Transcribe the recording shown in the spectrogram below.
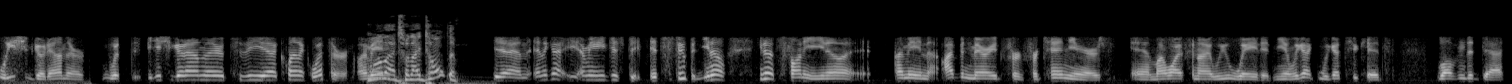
We should go down there with, he should go down there to the uh, clinic with her. I mean, well, that's what I told him. Yeah, and, and the guy, I mean, he just, it's stupid. You know, you know, it's funny, you know, I mean, I've been married for, for 10 years, and my wife and I, we waited. You know, we got, we got two kids, love them to death.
